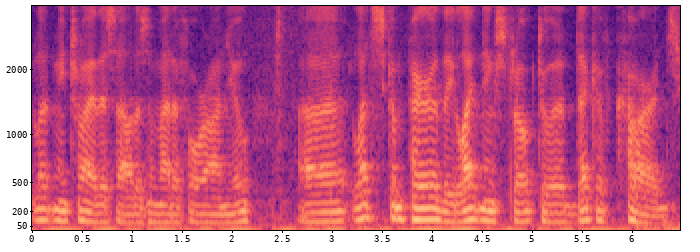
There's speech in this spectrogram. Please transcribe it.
Let me try this out as a metaphor on you. Uh, let's compare the lightning stroke to a deck of cards.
